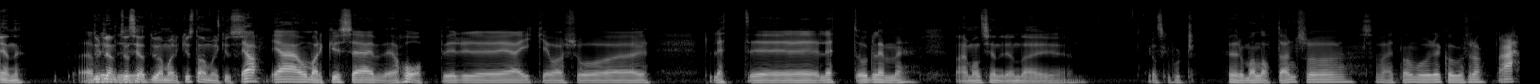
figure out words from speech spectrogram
Enig. Du glemte jo å si at du er Markus, da, Markus. Ja, jeg er jo Markus. Jeg håper jeg ikke var så eh, lett, eh, lett å glemme. Nei, man kjenner igjen deg eh, ganske fort. Hører man latteren, så, så veit man hvor det kommer fra. Der,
